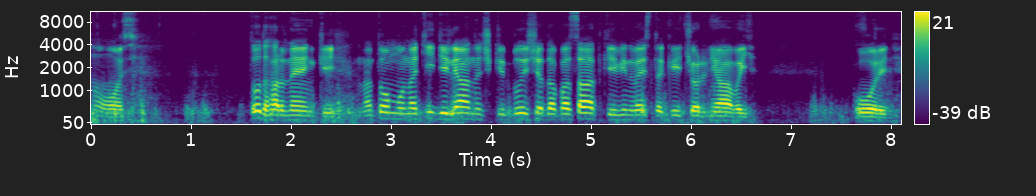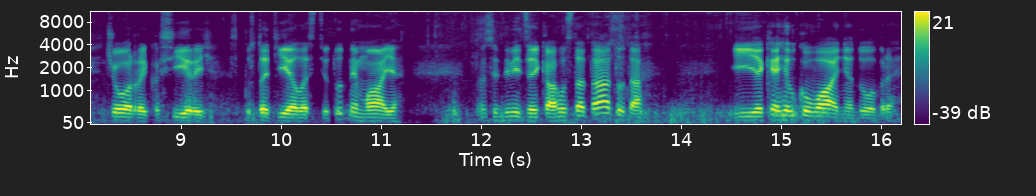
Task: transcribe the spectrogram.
Ну ось. Тут гарненький. На тому, на тій діляночці ближче до посадки він весь такий чорнявий. Корінь чорний, сірий, з пустотілостю. Тут немає. Ось дивіться, яка густота тут. І яке гілкування добре.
